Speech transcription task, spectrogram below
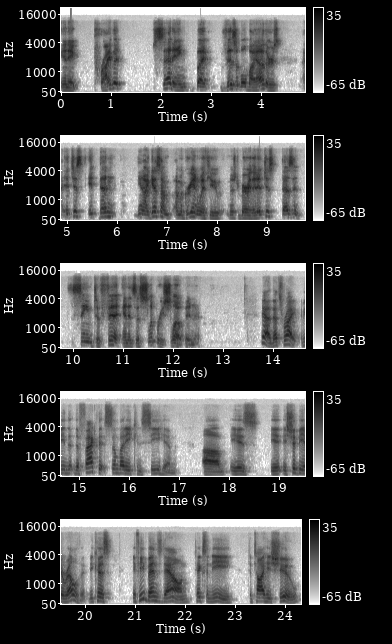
in a private setting, but visible by others, it just it doesn't. You know, I guess I'm I'm agreeing with you, Mr. Berry that it just doesn't seem to fit, and it's a slippery slope, isn't it? Yeah, that's right. I mean, the, the fact that somebody can see him um, is it, it should be irrelevant because if he bends down, takes a knee to tie his shoe,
